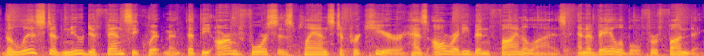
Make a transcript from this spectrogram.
The list of new defense equipment that the armed forces plans to procure has already been finalized and available for funding.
